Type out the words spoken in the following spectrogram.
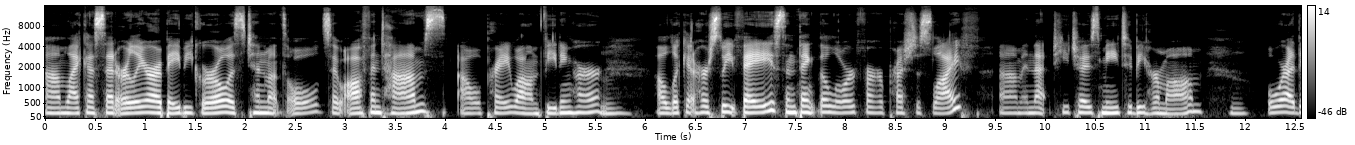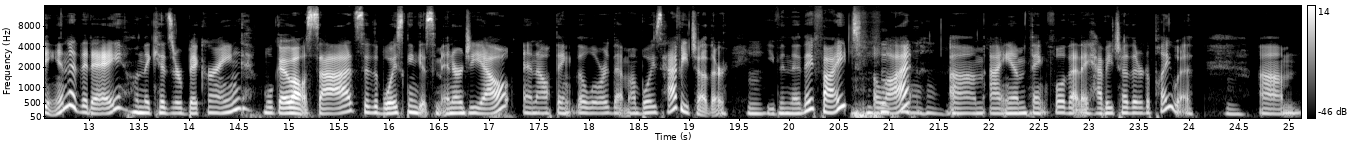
Um, like I said earlier, our baby girl is 10 months old. So oftentimes I will pray while I'm feeding her. Mm. I'll look at her sweet face and thank the Lord for her precious life um, and that He chose me to be her mom. Mm. Or at the end of the day, when the kids are bickering, we'll go outside so the boys can get some energy out. And I'll thank the Lord that my boys have each other, Mm. even though they fight a lot. Um, I am thankful that they have each other to play with. Mm. Um,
